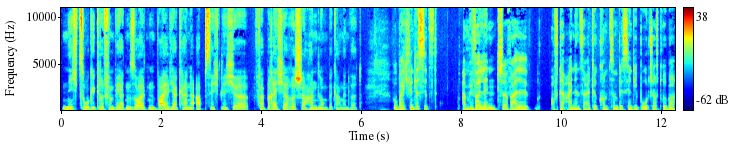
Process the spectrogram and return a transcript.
nicht so gegriffen werden sollten, weil ja keine absichtliche verbrecherische Handlung begangen wird. Wobei ich finde das jetzt ambivalent, weil auf der einen Seite kommt so ein bisschen die Botschaft drüber,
